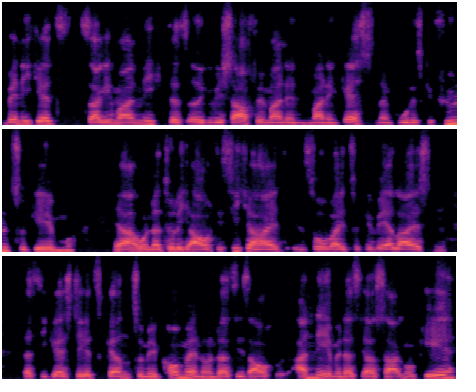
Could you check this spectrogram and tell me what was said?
wenn ich jetzt, sage ich mal, nicht das irgendwie schaffe, meinen, meinen Gästen ein gutes Gefühl zu geben, ja, und natürlich auch die Sicherheit insoweit zu gewährleisten, dass die Gäste jetzt gern zu mir kommen und dass sie es auch annehmen, dass sie auch sagen, okay,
